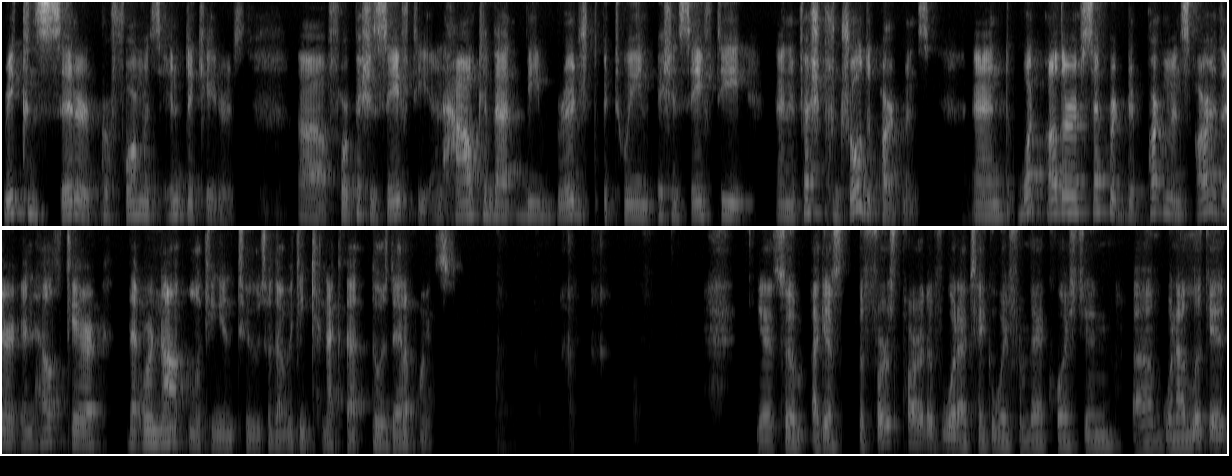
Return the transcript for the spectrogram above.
reconsider performance indicators uh, for patient safety? And how can that be bridged between patient safety and infection control departments? And what other separate departments are there in healthcare that we're not looking into so that we can connect that those data points? Yeah, so I guess the first part of what I take away from that question, um, when I look at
